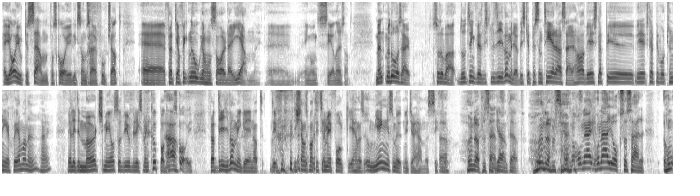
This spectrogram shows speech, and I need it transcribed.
Jag har gjort det sen, på skoj, liksom så här fortsatt. Eh, för att jag fick nog när hon sa det där igen, eh, en gång senare sen. Men, men då var så här, så då, bara, då tänkte vi att vi skulle driva med det. Vi ska presentera så här, ja, vi släpper ju vi släpper vårt turnéschema nu här. Vi har lite merch med oss och vi gjorde liksom en kupp av det på skoj. För att driva med grejen att det, det känns som att det till och med är folk i hennes umgänge som utnyttjar hennes siffror. Ja. 100%. Garanterat. 100%. Men hon, är, hon är ju också så här. Hon,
